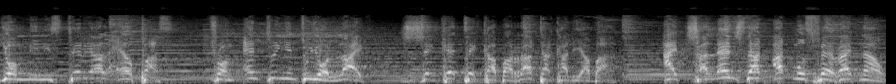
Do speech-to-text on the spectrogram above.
your ministerial helpers from entering into your life. I challenge that atmosphere right now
